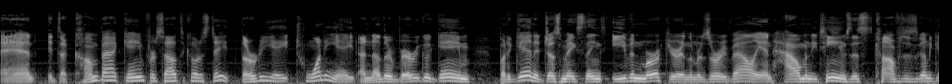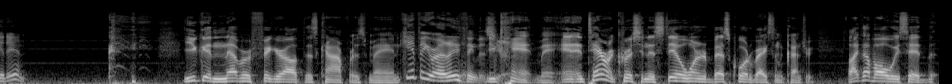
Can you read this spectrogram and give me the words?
And it's a comeback game for South Dakota State, 38 28. Another very good game. But again, it just makes things even murkier in the Missouri Valley and how many teams this conference is going to get in. you can never figure out this conference, man. You can't figure out anything this you year. You can't, man. And, and Taryn Christion is still one of the best quarterbacks in the country. Like I've always said, the,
